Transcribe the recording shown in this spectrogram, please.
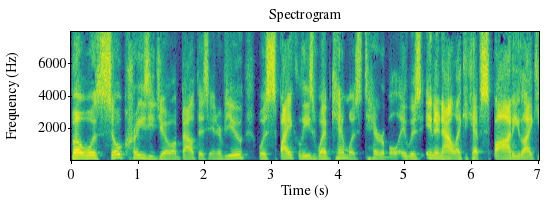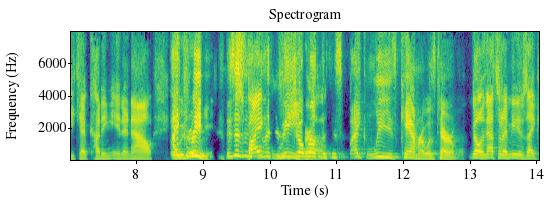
But what was so crazy, Joe, about this interview was Spike Lee's webcam was terrible. It was in and out, like he kept spotty, like he kept cutting in and out. It Spike Lee. Really, this is Spike this Lee. Joe Wilson. This is Spike Lee's camera was terrible. No, and that's what I mean. It was like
